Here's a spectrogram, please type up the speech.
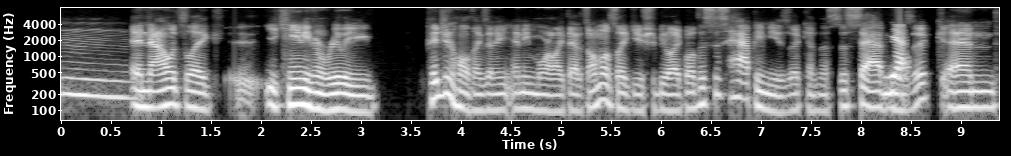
Mm. And now it's like you can't even really pigeonhole things any anymore like that. It's almost like you should be like, well, this is happy music and this is sad yeah. music and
